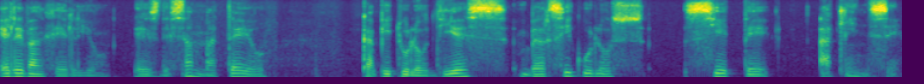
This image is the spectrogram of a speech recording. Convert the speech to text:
El Evangelio es de San Mateo, capítulo 10, versículos 7 a 15.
